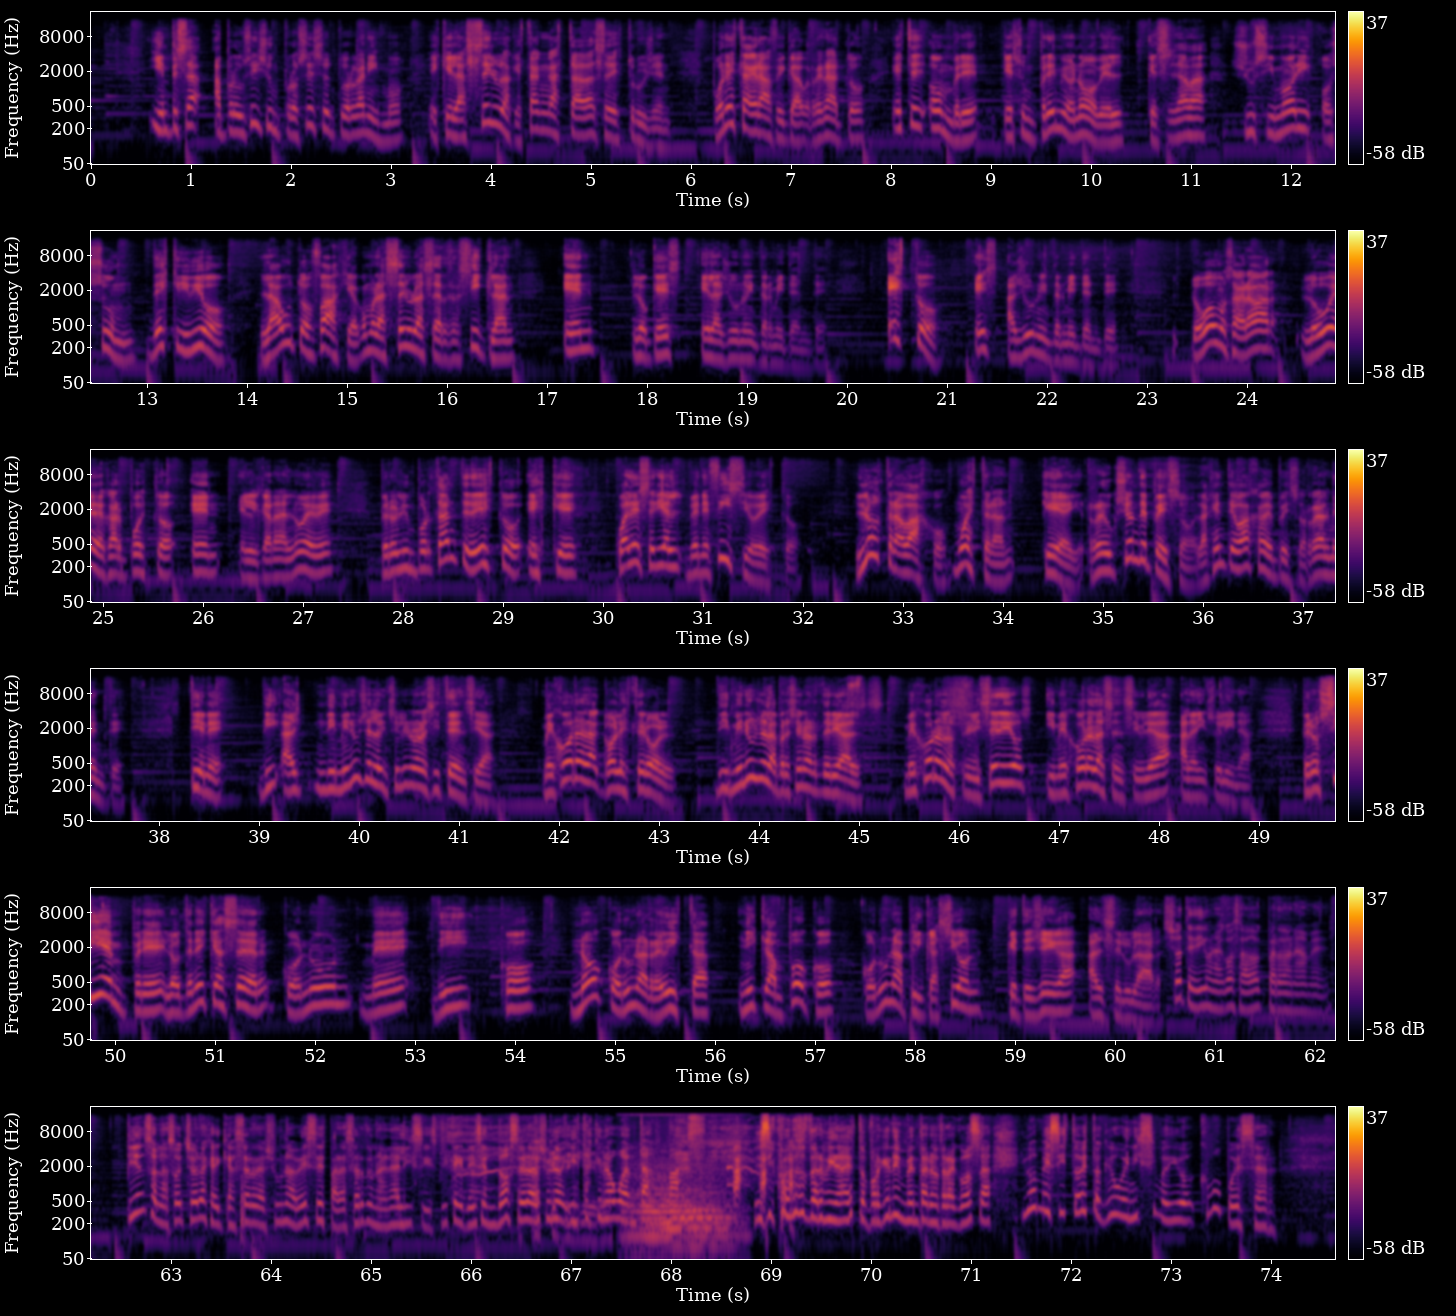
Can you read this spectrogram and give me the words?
Y empieza a producirse un proceso en tu organismo, es que las células que están gastadas se destruyen. Pon esta gráfica, Renato, este hombre, que es un premio Nobel, que se llama Yusimori Osum, describió la autofagia, cómo las células se reciclan en lo que es el ayuno intermitente. Esto es ayuno intermitente. Lo vamos a grabar, lo voy a dejar puesto en el canal 9, pero lo importante de esto es que, ¿cuál sería el beneficio de esto? Los trabajos muestran que hay reducción de peso, la gente baja de peso realmente, tiene disminuye la insulinoresistencia, mejora el colesterol, disminuye la presión arterial, mejoran los triglicéridos y mejora la sensibilidad a la insulina. Pero siempre lo tenés que hacer con un médico, no con una revista, ni tampoco con una aplicación que te llega al celular. Yo te digo una cosa, Doc, perdóname pienso en las ocho horas que hay que hacer de ayuno a veces para hacerte un análisis. Viste que te dicen 12 horas de ayuno y estás que no aguantás más. Decís, ¿cuándo se termina esto? ¿Por qué no inventan otra cosa? Y vos me decís todo esto, qué buenísimo. Y digo, ¿cómo puede ser?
